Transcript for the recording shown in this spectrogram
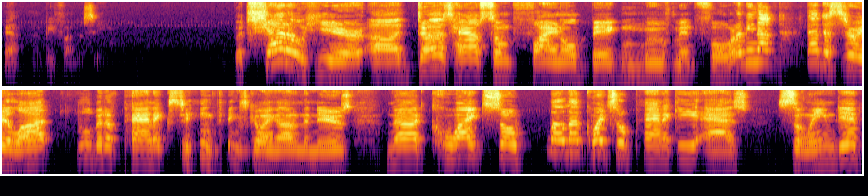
Yeah, that'd be fun to see. But Shadow here uh, does have some final big movement forward. I mean, not, not necessarily a lot. A little bit of panic seeing things going on in the news. Not quite so, well, not quite so panicky as Salim did.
